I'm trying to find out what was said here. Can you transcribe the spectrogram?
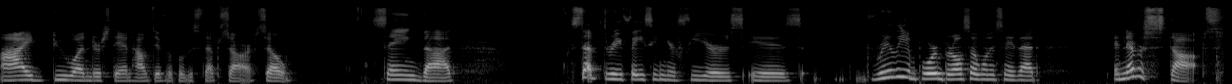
I do understand how difficult the steps are. So, saying that, Step three, facing your fears, is really important, but also I want to say that it never stops.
